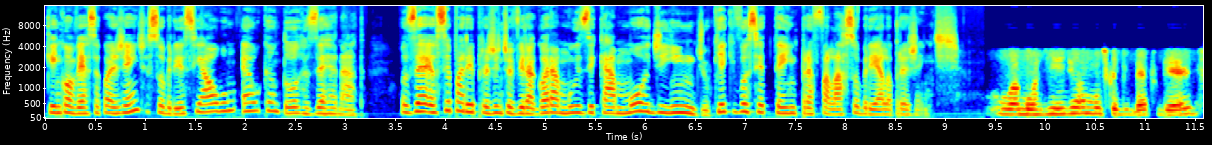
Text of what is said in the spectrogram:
Quem conversa com a gente sobre esse álbum é o cantor Zé Renato. Zé, eu separei para a gente ouvir agora a música Amor de Índio. O que, é que você tem para falar sobre ela para gente? O Amor de Índio é uma música do Beto Guedes,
